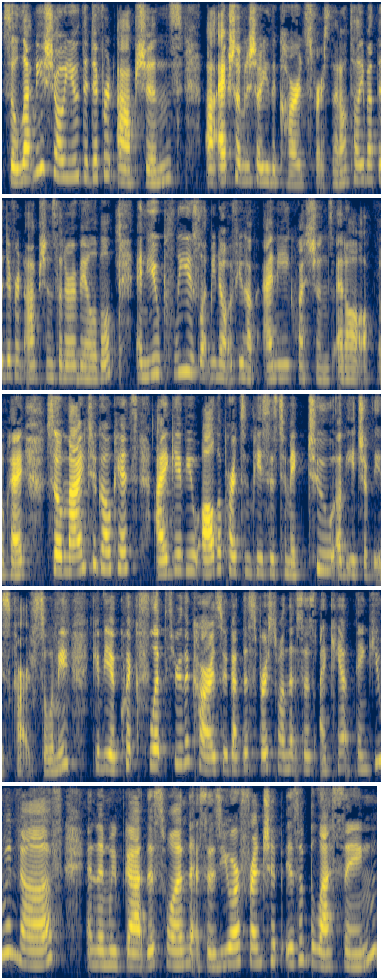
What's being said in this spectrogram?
So let me show you the different options. Uh, actually, I'm going to show you the cards first. Then I'll tell you about the different options that are available. And you please let me know if you have any questions at all, okay? So my to-go kits, I give you all the parts and pieces to make two of each of these cards. So let me give you a quick flip through the cards. We've got this first one that says, I can't thank you enough. And then we've got this one that says, your friendship is a blessing.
